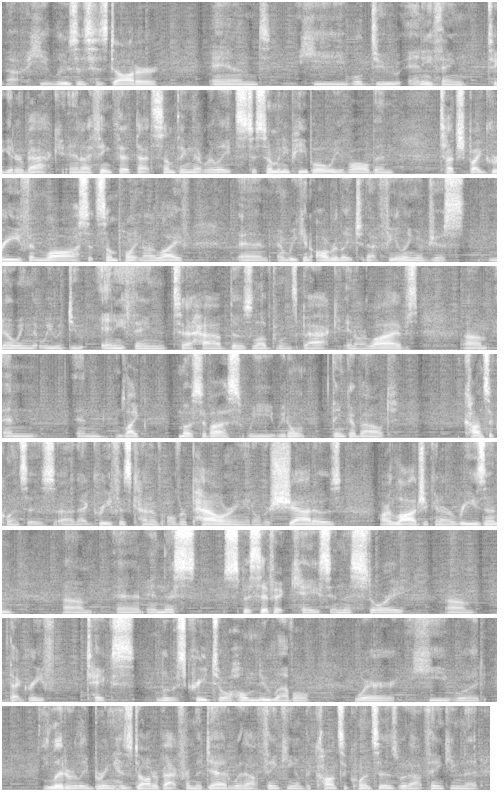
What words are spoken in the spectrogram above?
Uh, he loses his daughter, and he will do anything to get her back. And I think that that's something that relates to so many people. We've all been touched by grief and loss at some point in our life, and, and we can all relate to that feeling of just knowing that we would do anything to have those loved ones back in our lives. Um, and and like most of us, we, we don't think about consequences. Uh, that grief is kind of overpowering, it overshadows our logic and our reason. Um, and in this specific case, in this story, um, that grief takes Louis Creed to a whole new level where he would literally bring his daughter back from the dead without thinking of the consequences, without thinking that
